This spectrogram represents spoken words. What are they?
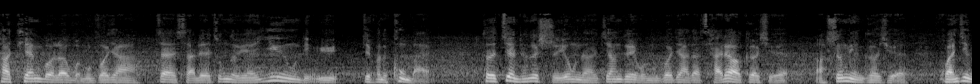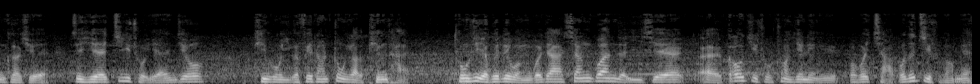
它填补了我们国家在散列中子源应用领域这方的空白，它的建成和使用呢，将对我们国家的材料科学、啊生命科学、环境科学这些基础研究提供一个非常重要的平台，同时也会对我们国家相关的一些呃高技术创新领域，包括卡脖子技术方面，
